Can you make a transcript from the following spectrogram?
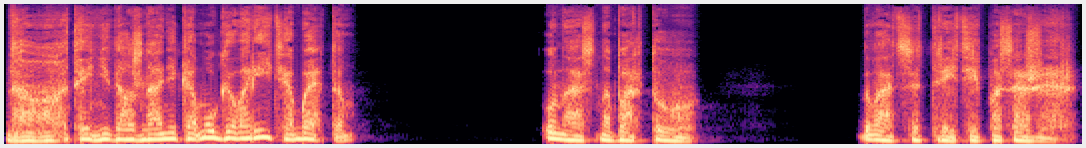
«Но ты не должна никому говорить об этом. У нас на борту двадцать третий пассажир».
